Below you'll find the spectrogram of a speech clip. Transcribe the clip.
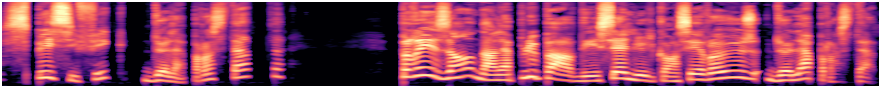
spécifique de la prostate, présent dans la plupart des cellules cancéreuses de la prostate.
